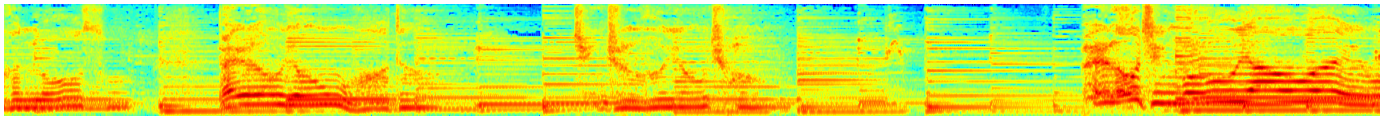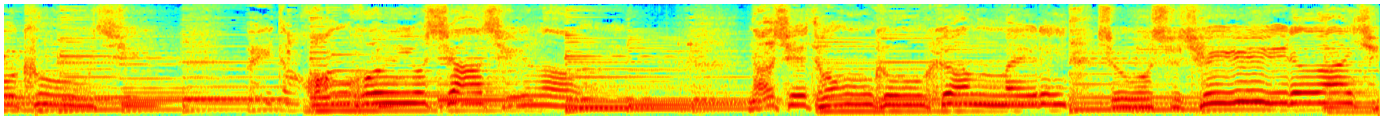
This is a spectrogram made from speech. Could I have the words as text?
很啰嗦，北楼有我请不要为我哭泣。每当黄昏又下起了雨，那些痛苦和美丽，是我失去的爱情。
